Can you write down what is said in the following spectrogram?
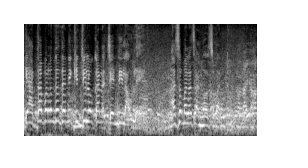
की आतापर्यंत त्यांनी किती लोकांना चेंडी लावले. असं मला सांगावं असं वाटतं.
